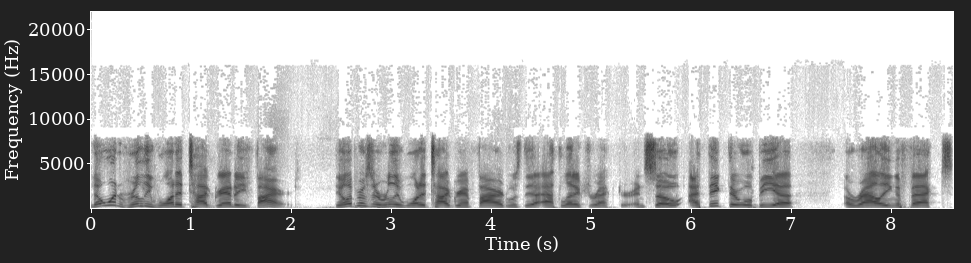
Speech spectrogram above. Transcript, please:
No one really wanted Todd Graham to be fired. The only person who really wanted Todd Graham fired was the athletic director, and so I think there will be a a rallying effect.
